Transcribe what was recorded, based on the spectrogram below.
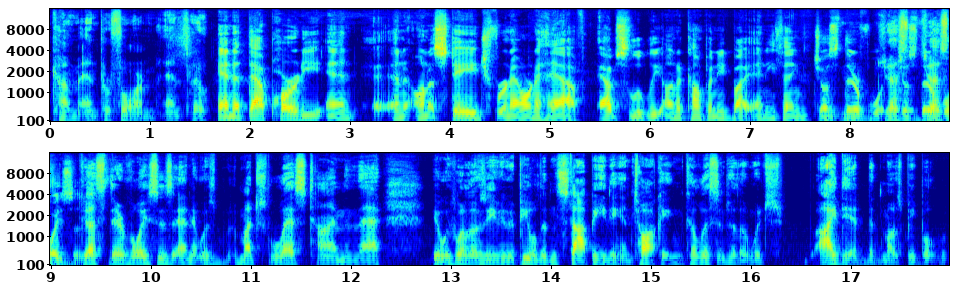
come and perform, and so and at that party and and on a stage for an hour and a half, absolutely unaccompanied by anything, just their vo- just, their voices. Just their voices, and it was much less time than that. It was one of those evenings people didn't stop eating and talking to listen to them, which I did, but most people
